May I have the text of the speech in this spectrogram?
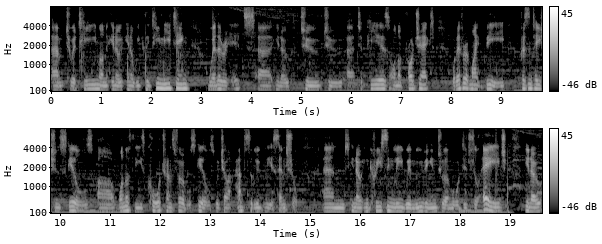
um, to a team on you know in a weekly team meeting whether it's uh, you know to to uh, to peers on a project whatever it might be presentation skills are one of these core transferable skills which are absolutely essential. And you know increasingly we're moving into a more digital age you know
